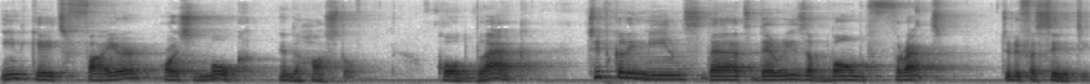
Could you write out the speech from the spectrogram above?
indicates fire or smoke in the hostel. Code black typically means that there is a bomb threat to the facility.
